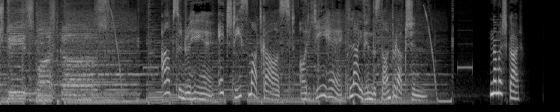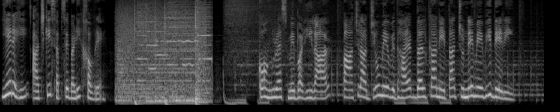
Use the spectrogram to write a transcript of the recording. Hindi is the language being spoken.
HD कास्ट आप सुन रहे हैं एच डी स्मार्ट कास्ट और ये है लाइव हिंदुस्तान प्रोडक्शन नमस्कार ये रही आज की सबसे बड़ी खबरें। कांग्रेस में बढ़ी रार पाँच राज्यों में विधायक दल का नेता चुनने में भी देरी।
